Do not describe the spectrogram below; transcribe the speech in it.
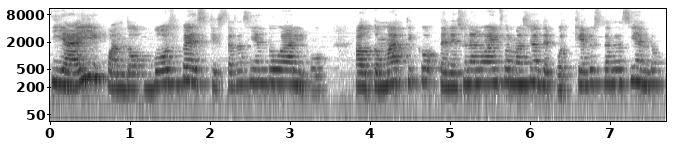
Y ahí cuando vos ves que estás haciendo algo automático, tenés una nueva información de por qué lo estás haciendo,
